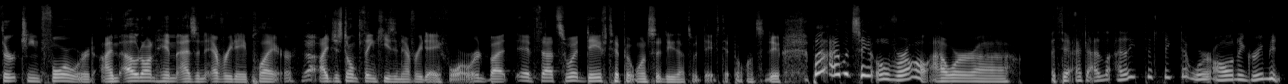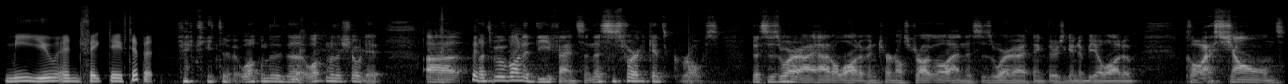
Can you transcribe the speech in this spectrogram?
13 forward. I'm out on him as an everyday player. Yeah. I just don't think he's an everyday forward. But if that's what Dave Tippett wants to do, that's what Dave Tippett wants to do. But I would say overall, our uh, I, th- I, I, I like to think that we're all in agreement. Me, you, and fake Dave Tippett. welcome to the welcome to the show, Dave. Uh, let's move on to defense, and this is where it gets gross. This is where I had a lot of internal struggle, and this is where I think there's going to be a lot of questions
